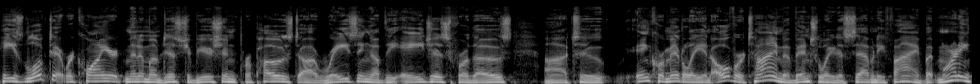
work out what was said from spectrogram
He's looked at required minimum distribution, proposed uh, raising of the ages for those uh, to incrementally and over time, eventually to 75. But Marty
